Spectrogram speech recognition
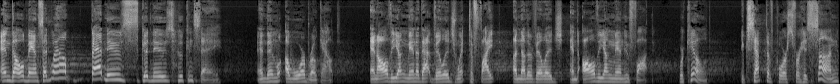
And the old man said, Well, bad news, good news, who can say? And then a war broke out. And all the young men of that village went to fight another village, and all the young men who fought were killed, except, of course, for his son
